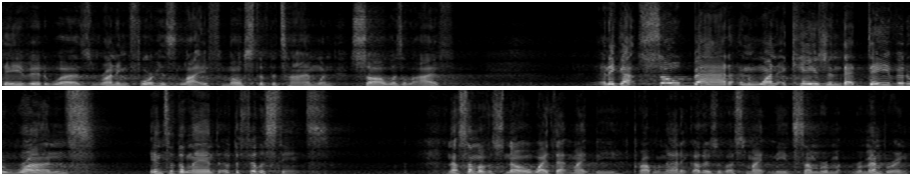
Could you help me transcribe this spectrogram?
David was running for his life most of the time when Saul was alive. And it got so bad on one occasion that David runs into the land of the Philistines. Now, some of us know why that might be problematic. Others of us might need some rem- remembering.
